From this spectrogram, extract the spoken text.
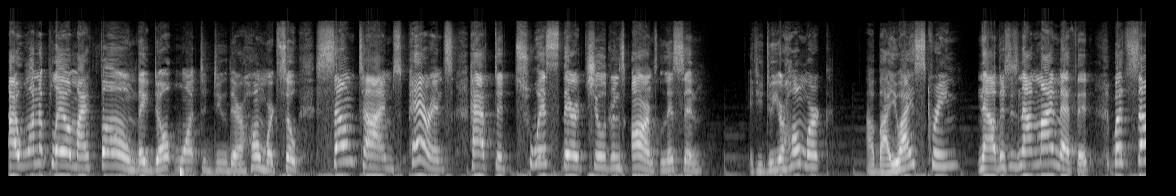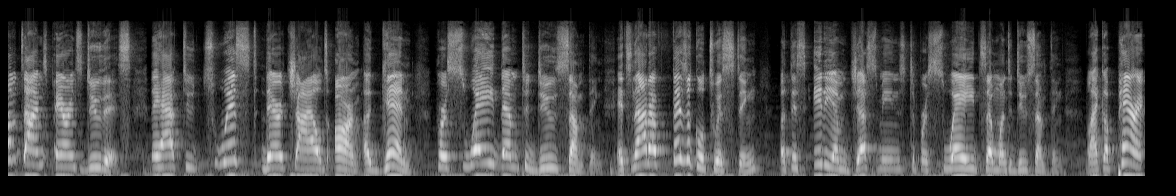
I want to play on my phone. They don't want to do their homework. So sometimes parents have to twist their children's arms. Listen, if you do your homework, I'll buy you ice cream. Now, this is not my method, but sometimes parents do this. They have to twist their child's arm. Again, persuade them to do something. It's not a physical twisting, but this idiom just means to persuade someone to do something. Like a parent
